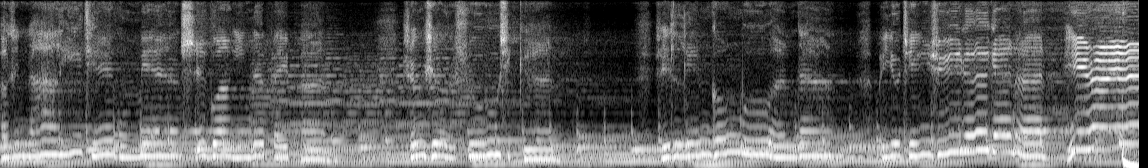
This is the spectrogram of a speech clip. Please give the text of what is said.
好像哪里见过面。时光阴的背叛，生锈了熟悉感，谁的脸孔不黯淡，没有情绪的干旱。Here I am，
